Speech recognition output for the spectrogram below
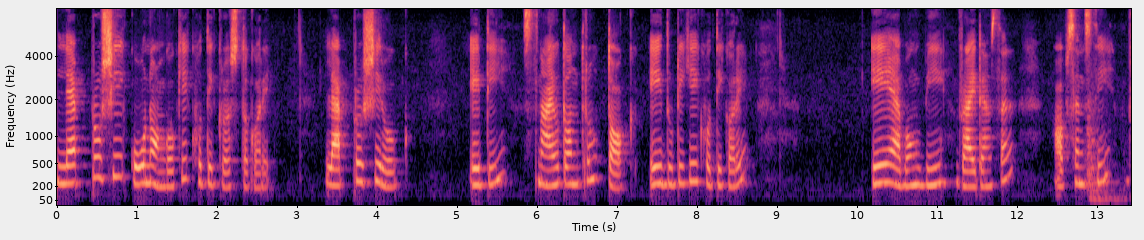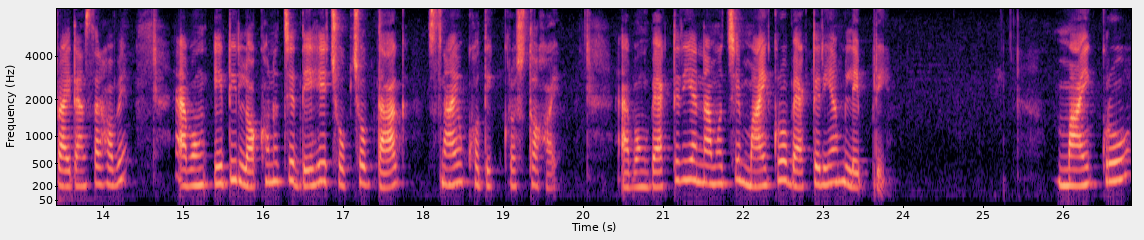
ল্যাপ্রোসি কোন অঙ্গকে ক্ষতিগ্রস্ত করে? ল্যাপ্রোসি রোগ। এটি স্নায়ুতন্ত্র, ত্বক, এই দুটিকেই ক্ষতি করে। এ এবং B right answer option C right answer হবে। এবং এটির লক্ষণ হচ্ছে দেহে ছোপ ছোপ দাগ, স্নায়ু ক্ষতিগ্রস্ত হয়। এবং ব্যাকটেরিয়ার নাম হচ্ছে micro bacterium leprae micro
